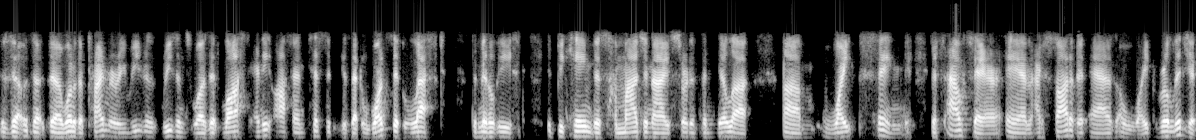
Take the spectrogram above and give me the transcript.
the, the, the, one of the primary re- reasons was it lost any authenticity. Is that once it left the Middle East, it became this homogenized sort of vanilla um, white thing that's out there, and I thought of it as a white religion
